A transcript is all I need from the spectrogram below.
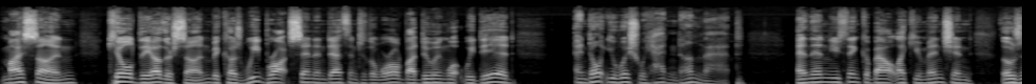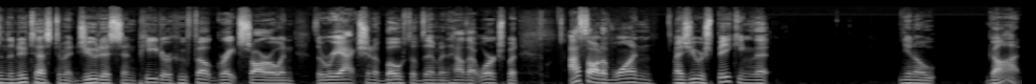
my son killed the other son because we brought sin and death into the world by doing what we did. And don't you wish we hadn't done that? And then you think about, like you mentioned, those in the New Testament, Judas and Peter, who felt great sorrow and the reaction of both of them and how that works. But I thought of one as you were speaking that, you know, God.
